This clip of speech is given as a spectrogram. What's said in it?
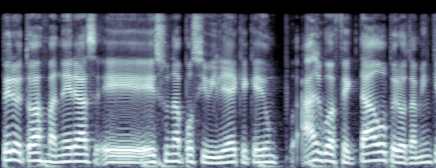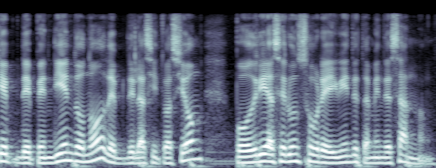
pero de todas maneras eh, es una posibilidad de que quede algo afectado, pero también que dependiendo ¿no? de, de la situación podría ser un sobreviviente también de Sandman.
